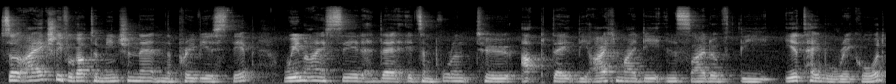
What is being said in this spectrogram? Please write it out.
So I actually forgot to mention that in the previous step when I said that it's important to update the item ID inside of the Airtable record.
